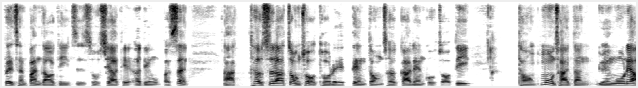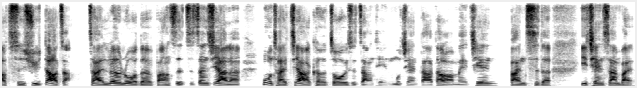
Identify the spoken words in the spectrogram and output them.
费城半导体指数下跌二点五 percent。啊特斯拉重挫，拖累电动车概念股走低。铜、木材等原物料持续大涨，在热络的房市支撑下呢，木材价格周一是涨停，目前达到了每千板尺的一千三百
